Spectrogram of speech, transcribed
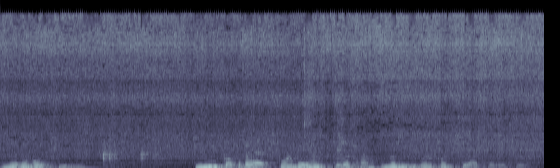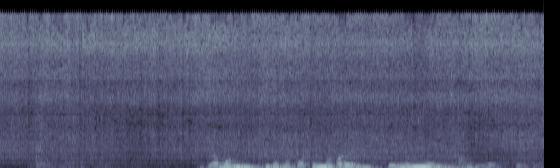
দিয়ে দেবো চিনি। চিনি কতটা অ্যাড করবেন সেটা সম্পূর্ণ নির্ভর করছে আপনার উপর। যেমন মিষ্টি খেতে পছন্দ করেন, সেই অনুযায়ী চিনি অ্যাড করবেন।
